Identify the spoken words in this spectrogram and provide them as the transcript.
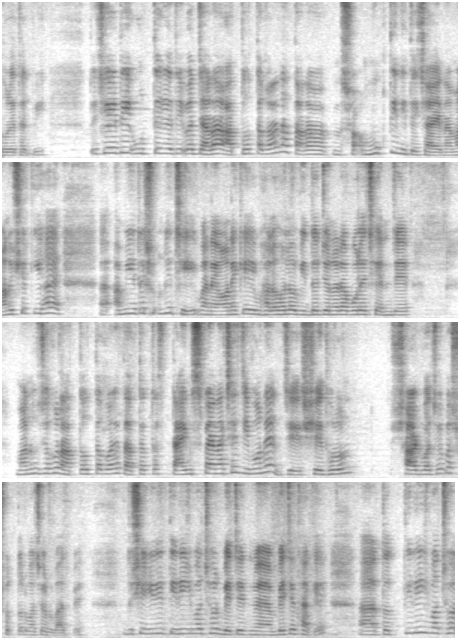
ধরে থাকবি। তো ছেলেটি উঠতে গেছে। এবার যারা আত্মহত্যা করে না, তারা মুক্তি নিতে চায় না। মানুষের কি হয় আমি এটা শুনেছি মানে অনেকেই ভালো ভালো বিদ্বজ্জনেরা বলেছেন যে, মানুষ যখন আত্মহত্যা করে, তার তো একটা টাইম স্প্যান আছে জীবনের যে সে ধরুন ষাট বছর বা সত্তর বছর বাঁচবে। কিন্তু সে যদি তিরিশ বছর বেঁচে বেঁচে থাকে তো তিরিশ বছর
